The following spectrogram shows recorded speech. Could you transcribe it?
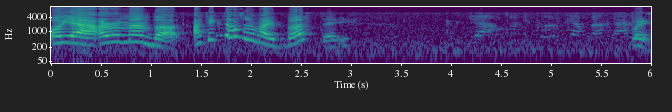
Oh yeah, I remember. I think that was on my birthday. Wait.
